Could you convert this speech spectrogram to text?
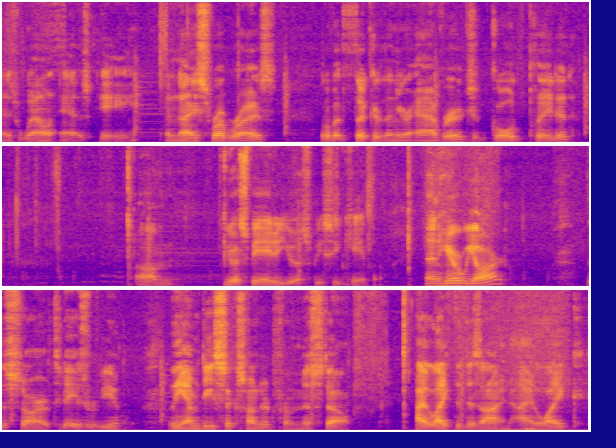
as well as a, a nice rubberized, a little bit thicker than your average, gold plated um, USB-A to USB-C cable. And here we are, the star of today's review, the MD600 from Mistel. I like the design. I like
